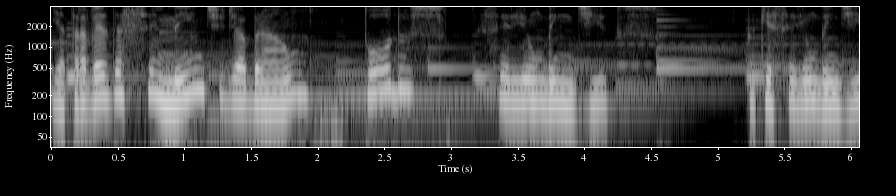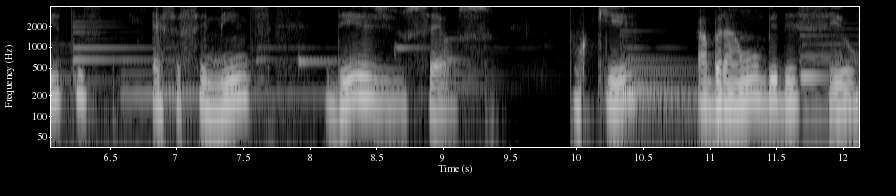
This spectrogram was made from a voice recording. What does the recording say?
E através da semente de Abraão, todos seriam benditos, porque seriam benditas essas sementes desde os céus, porque Abraão obedeceu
